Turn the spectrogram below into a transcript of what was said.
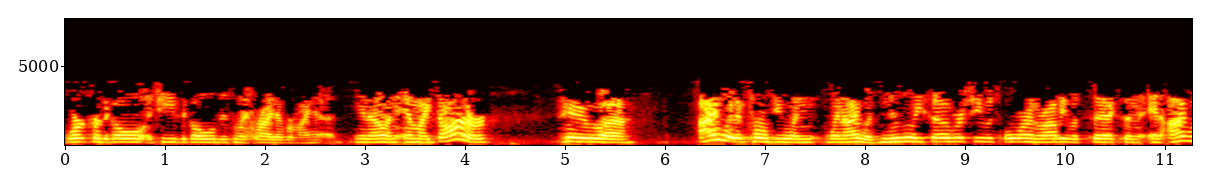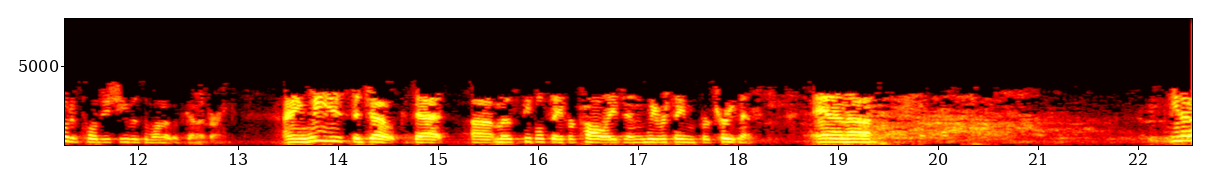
work for the goal, achieve the goal just went right over my head, you know, and, and my daughter, who, uh, I would have told you when when I was newly sober, she was four and Robbie was six, and and I would have told you she was the one that was going to drink. I mean, we used to joke that uh, most people save for college, and we were saving for treatment. And uh, you know,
